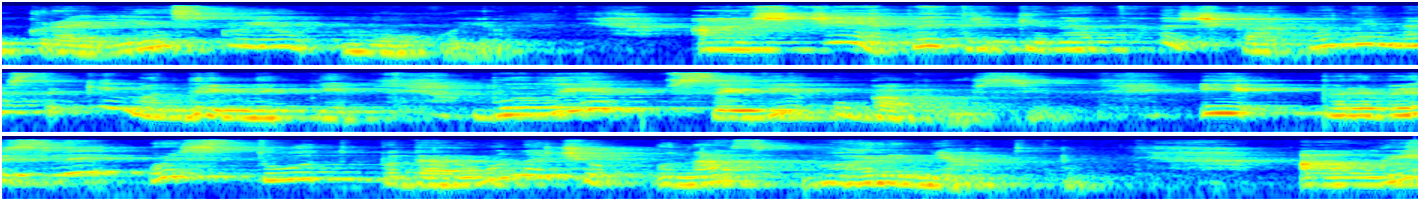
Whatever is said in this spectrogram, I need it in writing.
українською мовою. А ще Петрик і вони в нас такі мандрівники, були в селі у бабусі і привезли ось тут подаруночок у нас в горнятку. Але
